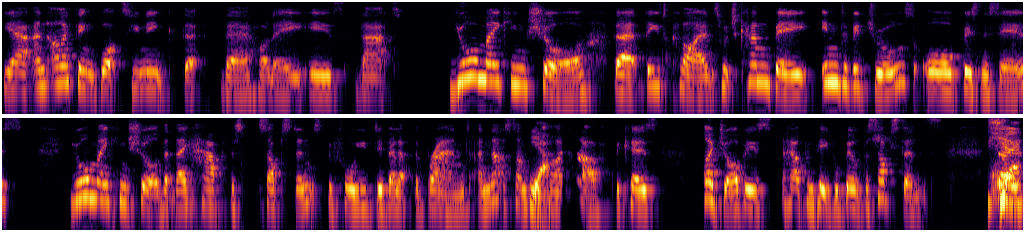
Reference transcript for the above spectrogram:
Yeah, and I think what's unique that there, Holly, is that you're making sure that these clients, which can be individuals or businesses, you're making sure that they have the substance before you develop the brand. And that's something yeah. I love because my job is helping people build the substance. So yeah.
